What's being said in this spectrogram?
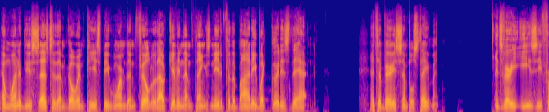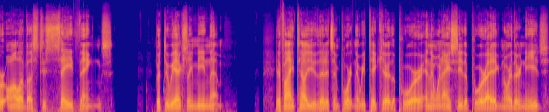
and one of you says to them, Go in peace, be warmed and filled, without giving them things needed for the body, what good is that? It's a very simple statement. It's very easy for all of us to say things, but do we actually mean them? If I tell you that it's important that we take care of the poor, and then when I see the poor, I ignore their needs,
